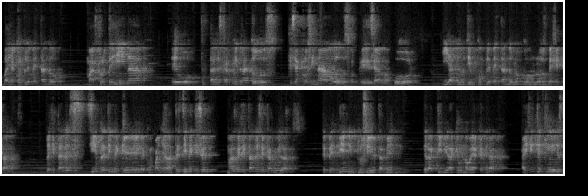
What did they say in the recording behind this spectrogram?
vaya complementando más proteína eh, o tales carbohidratos que sean cocinados o que sean vapor y al mismo tiempo complementándolo con los vegetales. Vegetales siempre tienen que acompañar, antes tiene que ser más vegetales que carbohidratos. dependiendo inclusive también de la actividad que uno vaya a generar. Hay gente que es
